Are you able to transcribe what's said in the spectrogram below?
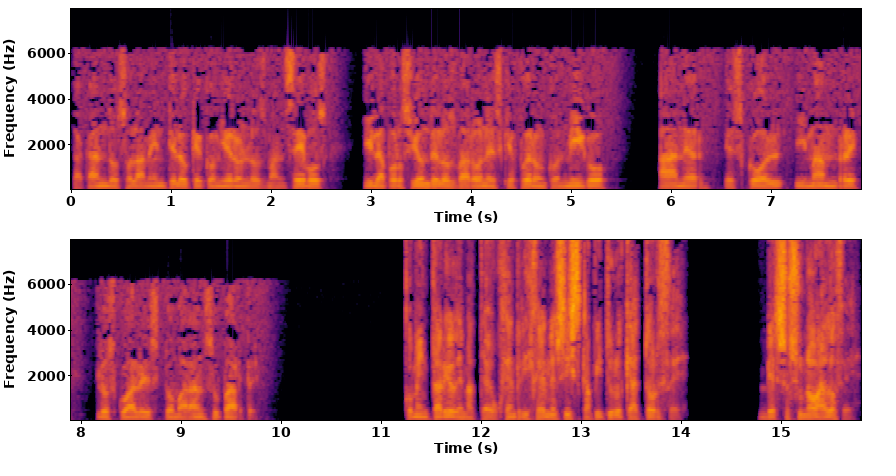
sacando solamente lo que comieron los mancebos, y la porción de los varones que fueron conmigo, Aner, Escol y Mamre, los cuales tomarán su parte. Comentario de Mateo Henry Génesis capítulo 14. Versos 1 a 12.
